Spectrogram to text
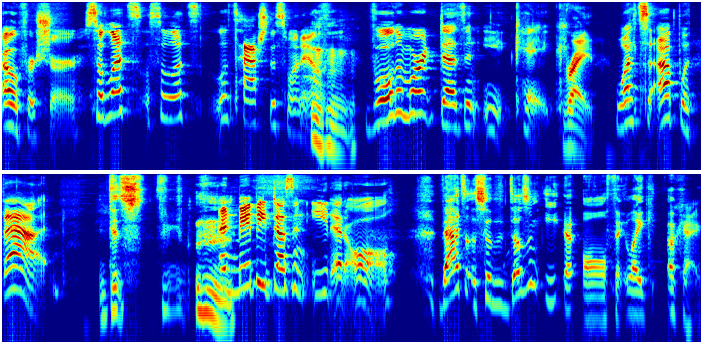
Oh, for sure. So let's so let's let's hash this one out. Mm-hmm. Voldemort doesn't eat cake. Right. What's up with that? This mm. and maybe doesn't eat at all. That's so that doesn't eat at all thing like okay.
